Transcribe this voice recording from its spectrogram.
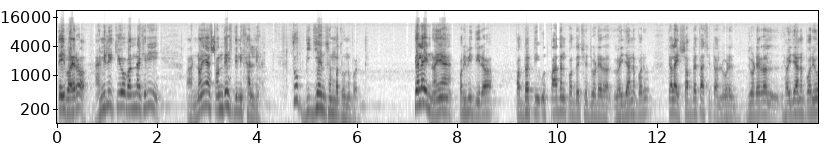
त्यही भएर हामीले के हो भन्दाखेरि नयाँ सन्देश दिने खालले त्यो विज्ञानसम्मत हुनु पर्यो। त्यसलाई नयाँ प्रविधि र पद्धति उत्पादन पद्धति जोडेर लैजानु पर्यो। त्यसलाई सभ्यतासित लोडे जोडेर लैजानु पर्यो।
